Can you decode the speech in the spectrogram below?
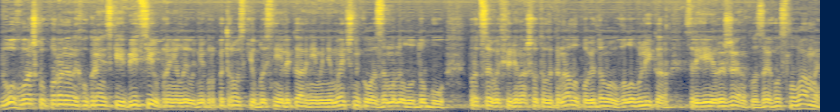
Двох важко поранених українських бійців прийняли у Дніпропетровській обласній лікарні імені Мечникова за минулу добу. Про це в ефірі нашого телеканалу повідомив головлікар Сергій Риженко. За його словами,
